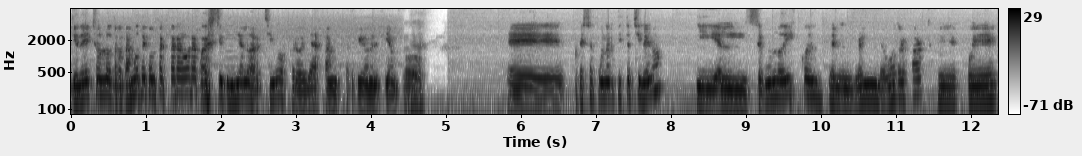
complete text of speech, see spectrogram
que de hecho lo tratamos de contactar ahora para ver si tenía los archivos, pero ya están perdidos en el tiempo. Eh, ese fue un artista chileno. Y el segundo disco, el, el Rain the Waterheart, eh, fue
